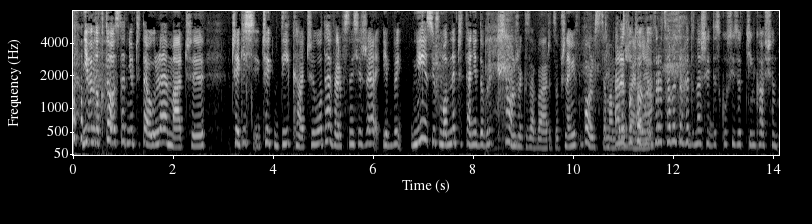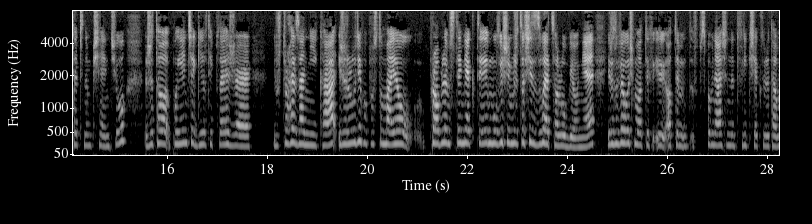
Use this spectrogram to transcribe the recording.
nie wiem, no kto ostatnio czytał Lema, czy, czy jakiś, czy Dicka, czy whatever, w sensie, że jakby nie jest już modne czytanie dobrych książek za bardzo, przynajmniej w Polsce mam Ale bo wrażenie. to wracamy trochę do naszej dyskusji z odcinka o świątecznym księciu, że to pojęcie guilty pleasure już trochę zanika i że ludzie po prostu mają problem z tym, jak ty mówisz im, że coś jest złe, co lubią, nie? I rozmawiałyśmy o, tych, y, o tym, wspominałaś o Netflixie, który tam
